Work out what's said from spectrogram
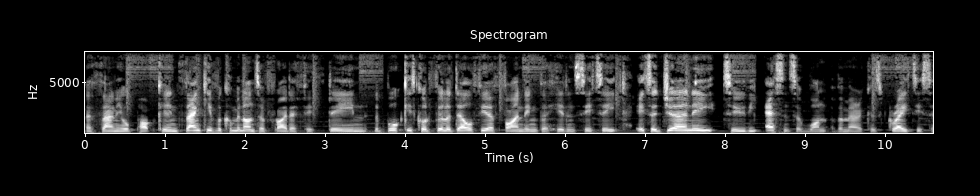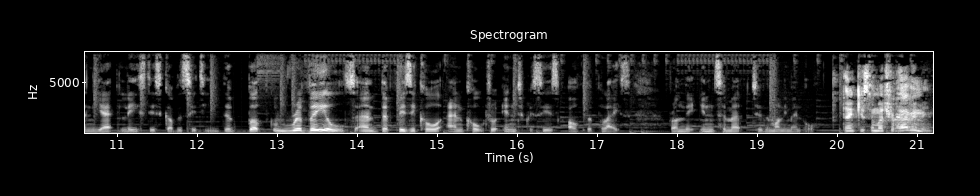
Nathaniel Popkin, thank you for coming on to Friday 15. The book is called Philadelphia Finding the Hidden City. It's a journey to the essence of one of America's greatest and yet least discovered cities. The book reveals and the physical and cultural intricacies of the place, from the intimate to the monumental. Thank you so much for having me.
